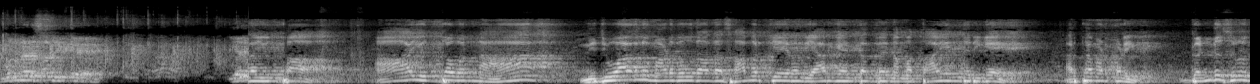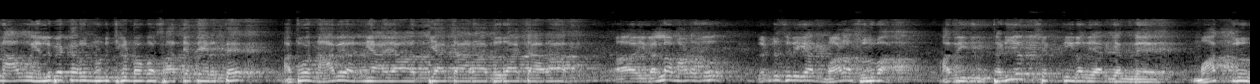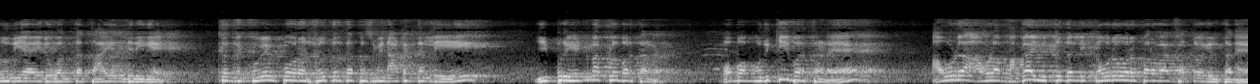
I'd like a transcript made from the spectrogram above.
ಮುನ್ನಡೆಸಲಿಕ್ಕೆ ಎಲ್ಲ ಯುದ್ಧ ಆ ಯುದ್ಧವನ್ನ ನಿಜವಾಗಲೂ ಮಾಡಬಹುದಾದ ಸಾಮರ್ಥ್ಯ ಇರೋದು ಯಾರಿಗೆ ಅಂತಂದ್ರೆ ನಮ್ಮ ತಾಯಂದಿರಿಗೆ. ಅರ್ಥ ಮಾಡ್ಕೊಳ್ಳಿ. ಗಂಡಸರು ನಾವು ಎಲ್ಲಿ ಬೇಕಾದ್ರೂ ನುಣಚ್ಕೊಂಡು ಹೋಗೋ ಸಾಧ್ಯತೆ ಇರುತ್ತೆ. ಅಥವಾ ನಾವೇ ಅನ್ಯಾಯ, ಅತ್ಯಾಚಾರ, ದುರಾಚಾರ ಇವೆಲ್ಲ ಮಾಡೋದು ಗಂಡಸರಿಗೆ ಅದು ಬಹಳ ಸುಲಭ. ಆದ್ರೆ ಇದನ್ನ ತಡೆಯೋಕ್ ಶಕ್ತಿ ಇರೋದು ಯಾರಿಗೆ ಅಂದ್ರೆ ಮಾತೃ ಹೃದಯ ಇರುವಂತ ತಾಯಂದಿರಿಗೆ. ಯಾಕಂದ್ರೆ ಕುವೆಂಪು ಅವರ ಶೂದ್ರ ತಪಸ್ವಿ ನಾಟಕದಲ್ಲಿ ಇಬ್ರು ಹೆಣ್ಮಕ್ಳು ಬರ್ತಾಳೆ ಒಬ್ಬ ಮುದುಕಿ ಬರ್ತಾಳೆ. ಅವಳ ಅವಳ ಮಗ ಯುದ್ಧದಲ್ಲಿ ಕೌರವರ ಪರವಾಗಿ ಸತ್ತೋಗಿರ್ತಾನೆ.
